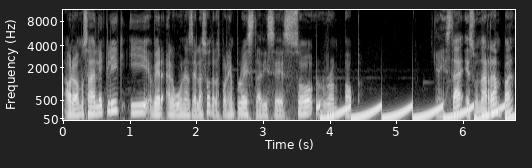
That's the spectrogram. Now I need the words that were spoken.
Ahora vamos a darle clic y ver algunas de las otras. Por ejemplo, esta dice So Ramp Up. Ahí está. Es una rampa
